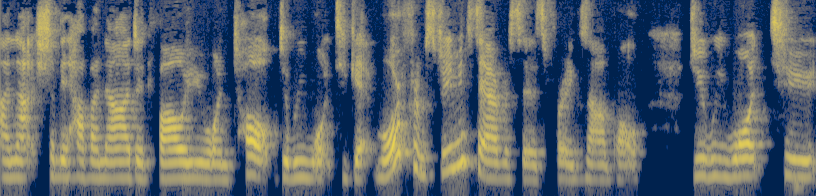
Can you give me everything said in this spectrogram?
and actually have an added value on top? Do we want to get more from streaming services, for example? Do we want to,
